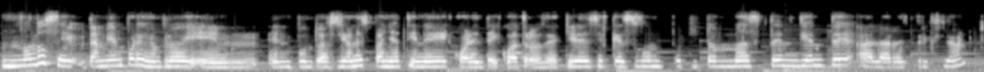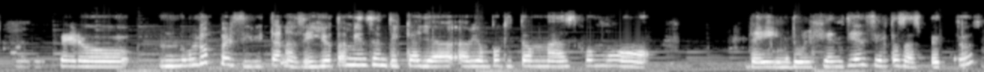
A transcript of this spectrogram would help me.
no lo sé. También, por ejemplo, en, en, puntuación España tiene 44, o sea, quiere decir que es un poquito más tendiente a la restricción, pero no lo percibí tan así. Yo también sentí que allá había un poquito más como de indulgencia en ciertos aspectos.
